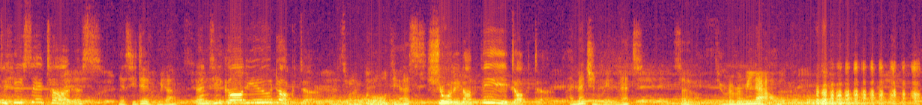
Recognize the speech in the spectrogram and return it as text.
Did he say TARDIS? Yes, he did, Weir. And he called you Doctor? That's what I'm called, yes. Surely not the Doctor. I mentioned we had met. So, do you remember me now?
